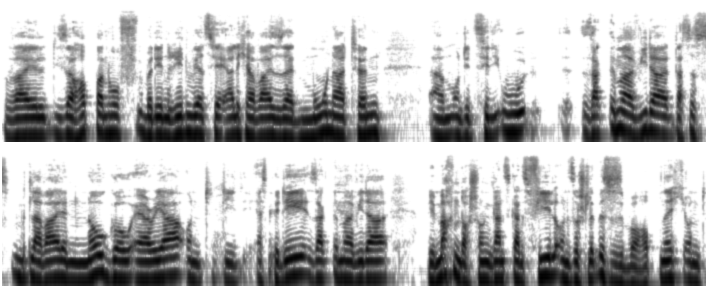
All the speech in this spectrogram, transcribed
weil dieser Hauptbahnhof, über den reden wir jetzt ja ehrlicherweise seit Monaten ähm, und die CDU sagt immer wieder, das ist mittlerweile eine No-Go-Area und die SPD sagt immer wieder, wir machen doch schon ganz, ganz viel und so schlimm ist es überhaupt nicht. Und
